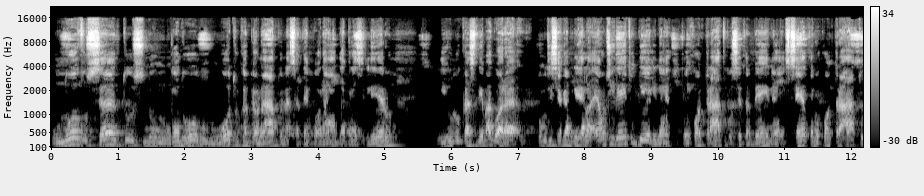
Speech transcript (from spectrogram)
um novo Santos, num, quando houve um outro campeonato nessa temporada brasileiro e o Lucas Lima. Agora, como disse a Gabriela, é um direito dele, né? Tem contrato, você também, né? Senta no contrato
